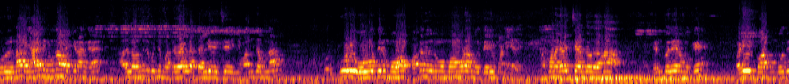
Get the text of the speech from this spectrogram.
ஒரு நாள் ஞாயிற்றுக்கிழமை தான் வைக்கிறாங்க. அதில் வந்துட்டு கொஞ்சம் மற்ற வேலை தள்ளி வச்சு இங்கே வந்தோம்னா ஒரு கூலி ஒவ்வொருத்தரும் முகம் பக்கத்து இருக்கிற முகம் கூட நமக்கு தெரியும் மாட்டேங்குது. நம்ம நகரை சேர்ந்தவதானா என்பதே நமக்கு வழியில் பார்க்கும்போது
